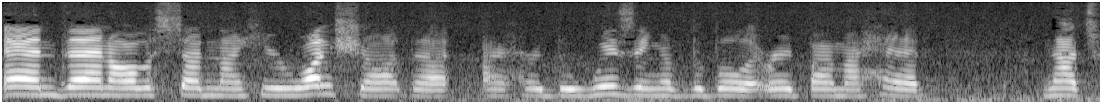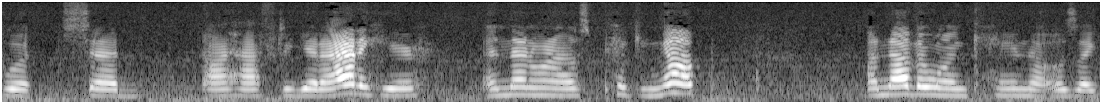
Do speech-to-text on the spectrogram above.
And then all of a sudden, I hear one shot that I heard the whizzing of the bullet right by my head, and that's what said I have to get out of here. And then when I was picking up, another one came that was like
